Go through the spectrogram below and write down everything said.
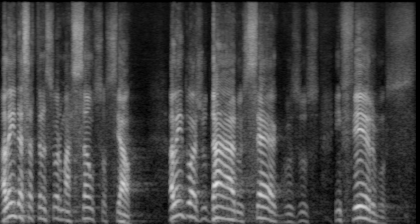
além dessa transformação social, além do ajudar os cegos, os enfermos,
